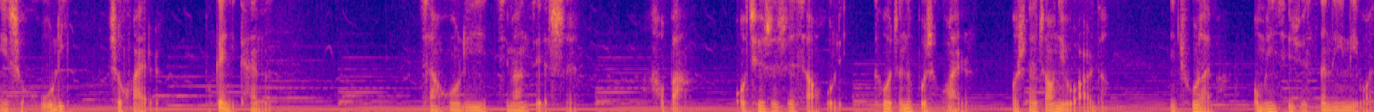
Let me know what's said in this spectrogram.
你是狐狸，是坏人，不给你开门。小狐狸急忙解释：“好吧，我确实是小狐狸，可我真的不是坏人，我是来找你玩的。你出来吧，我们一起去森林里玩。”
